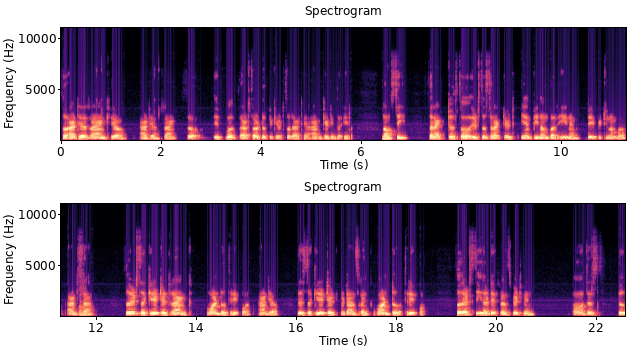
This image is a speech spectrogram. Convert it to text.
so at here rank here at here rank. So if that's our duplicate so that here i'm getting the error. Now see select so it's the selected emp number ename deputy number and sal so it's a created rank 1 2 3 4 and here this is the created dense rank 1 2 3 4 so let's see the difference between uh, this two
